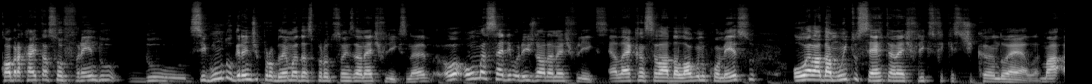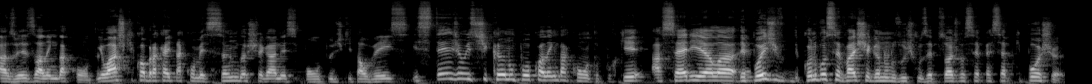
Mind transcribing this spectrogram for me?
Cobra Kai tá sofrendo do segundo grande problema das produções da Netflix, né? Ou uma série original da Netflix, ela é cancelada logo no começo, ou ela dá muito certo e a Netflix fica esticando ela, às vezes além da conta. Eu acho que Cobra Kai tá começando a chegar nesse ponto de que talvez estejam esticando um pouco além da conta, porque a série, ela, depois de, quando você vai chegando nos últimos episódios, você percebe que, poxa,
